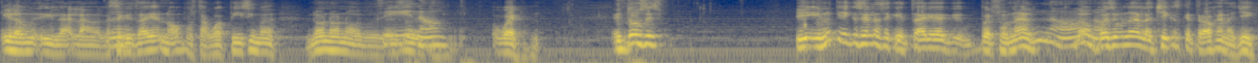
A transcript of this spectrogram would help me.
y la, y la, la, secretaria, no, pues está guapísima. No, no, no. Sí, no. Bueno, entonces, y, no tiene que ser la secretaria personal. No, no, puede ser una de las chicas que trabajan allí.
